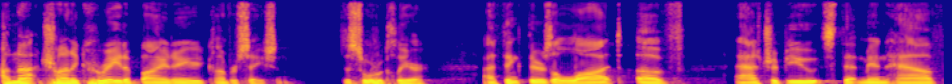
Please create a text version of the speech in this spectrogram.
I'm not trying to create a binary conversation, just so we're clear. I think there's a lot of attributes that men have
